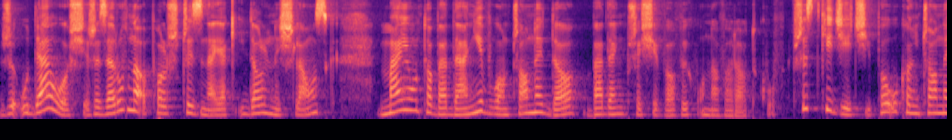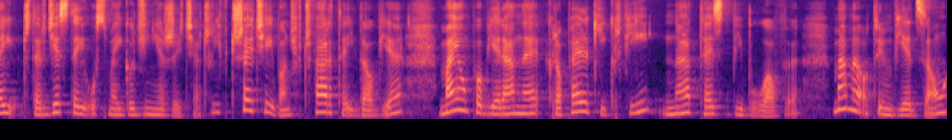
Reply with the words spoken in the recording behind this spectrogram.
że udało się, że zarówno Opolszczyzna, jak i Dolny Śląsk mają to badanie włączone do badań przesiewowych u noworodków. Wszystkie dzieci po ukończonej 48 godzinie życia, czyli w trzeciej bądź w czwartej dobie, mają pobierane kropelki krwi na test bibułowy. Mamy o tym wiedzą,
